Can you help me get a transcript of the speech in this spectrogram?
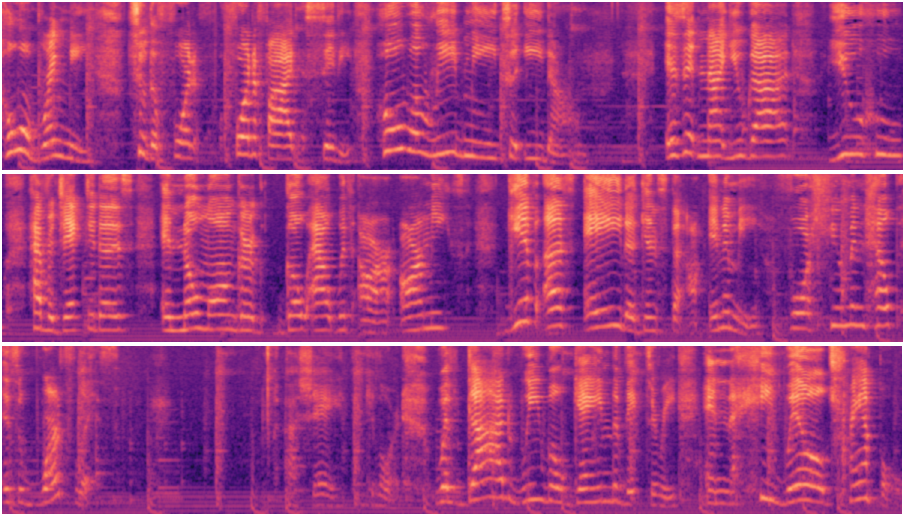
Who will bring me to the fortified city? Who will lead me to Edom? Is it not you, God? You who have rejected us and no longer go out with our armies? Give us aid against the enemy, for human help is worthless. Ashe. You, Lord. With God, we will gain the victory, and He will trample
